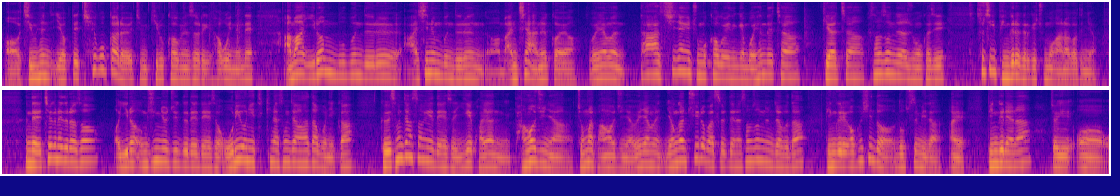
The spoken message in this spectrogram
어, 지금 현 역대 최고가를 지금 기록하면서 이렇게 가고 있는데 아마 이런 부분들을 아시는 분들은 어, 많지 않을 거예요. 왜냐하면 다 시장에 주목하고 있는 게 뭐 현대차, 기아차, 삼성전자 주목하지 솔직히 빙그레 그렇게 주목 안 하거든요. 근데 최근에 들어서 어, 이런 음식료주들에 대해서 오리온이 특히나 성장하다 보니까 그 성장성에 대해서 이게 과연 방어주냐, 정말 방어주냐. 왜냐하면 연간 추이로 봤을 때는 삼성전자보다 빙그레가 훨씬 더 높습니다. 아니, 빙그레나 저기 어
